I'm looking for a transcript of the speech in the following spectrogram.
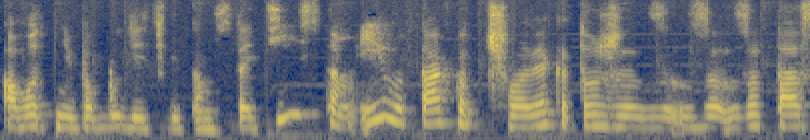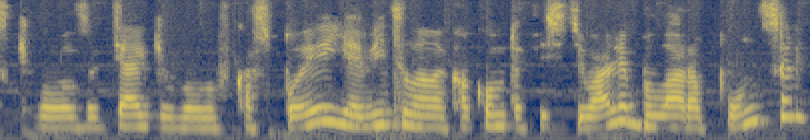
а вот не побудете ли там статистом, и вот так вот человека тоже затаскивала, затягивала в косплей. Я видела на каком-то фестивале была Рапунцель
